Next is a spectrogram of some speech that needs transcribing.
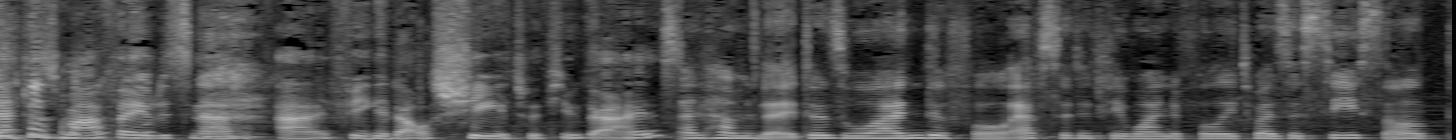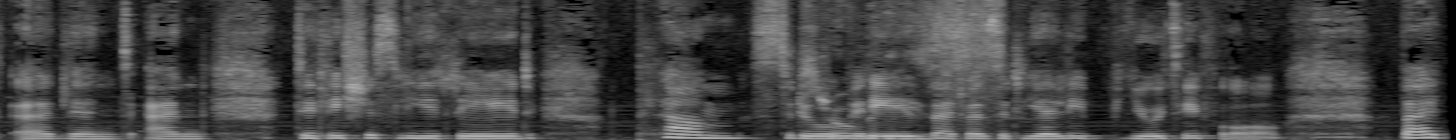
That was my favorite, snack. I, I figured I'll share it with you guys. Alhamdulillah, it was wonderful, absolutely wonderful. It was a sea salt uh, Lindt and deliciously red plum strawberries. Strawberries. That was really beautiful. But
